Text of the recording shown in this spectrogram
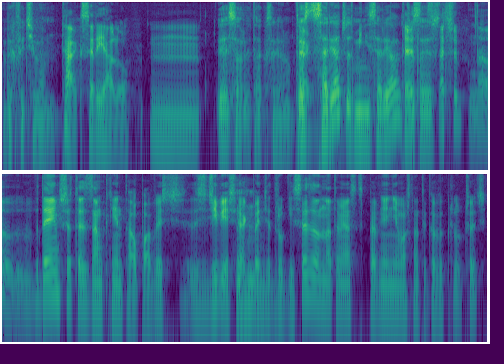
wychwyciłem. Tak, serialu. Mm. Y, sorry, tak, serialu. To tak. jest serial, czy to jest miniserial? To jest, to jest... Znaczy, no, wydaje mi się, że to jest zamknięta opowieść. Zdziwię się, jak mhm. będzie drugi sezon, natomiast pewnie nie można tego wykluczyć.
